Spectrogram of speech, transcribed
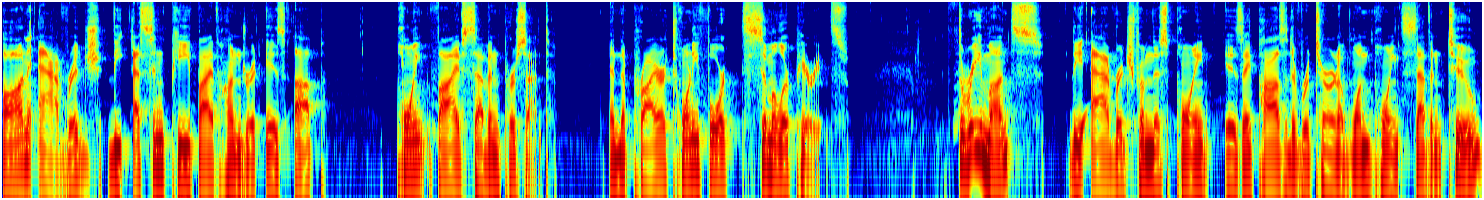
on average the S&P 500 is up 0.57% in the prior 24 similar periods. Three months, the average from this point is a positive return of 1.72.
